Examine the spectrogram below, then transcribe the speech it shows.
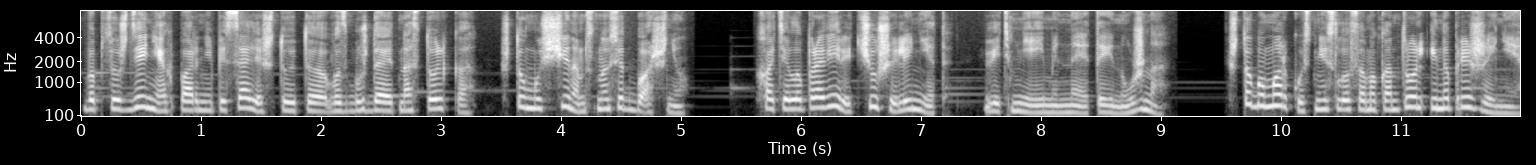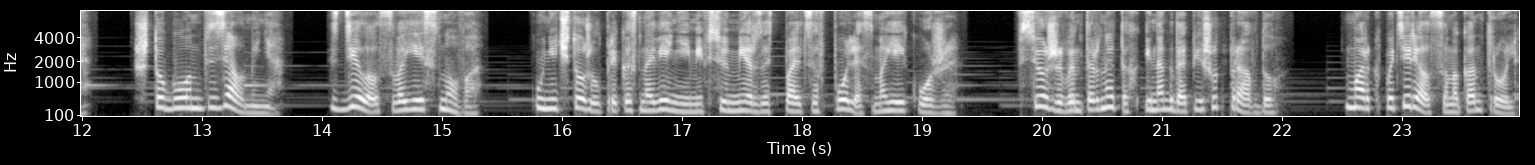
В обсуждениях парни писали, что это возбуждает настолько, что мужчинам сносит башню. Хотела проверить, чушь или нет, ведь мне именно это и нужно. Чтобы Марку снесло самоконтроль и напряжение. Чтобы он взял меня, сделал своей снова. Уничтожил прикосновениями всю мерзость пальцев поля с моей кожи. Все же в интернетах иногда пишут правду. Марк потерял самоконтроль.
